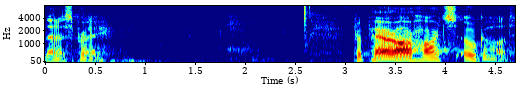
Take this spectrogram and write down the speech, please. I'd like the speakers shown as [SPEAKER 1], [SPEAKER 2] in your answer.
[SPEAKER 1] Let us pray. Prepare our hearts, O God,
